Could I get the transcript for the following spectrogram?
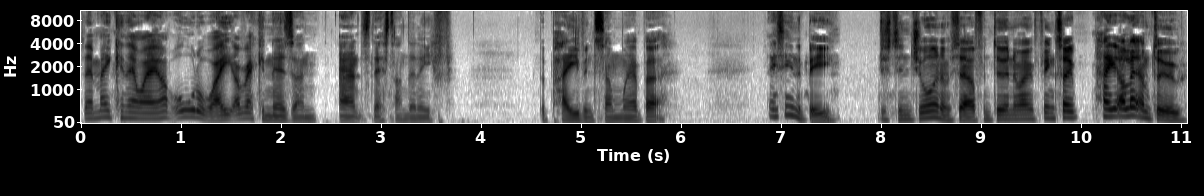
They're making their way up all the way. I reckon there's an ant's nest underneath the paving somewhere, but they seem to be just enjoying themselves and doing their own thing. So, hey, I'll let them do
